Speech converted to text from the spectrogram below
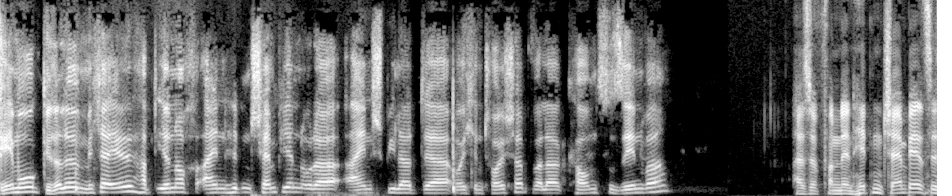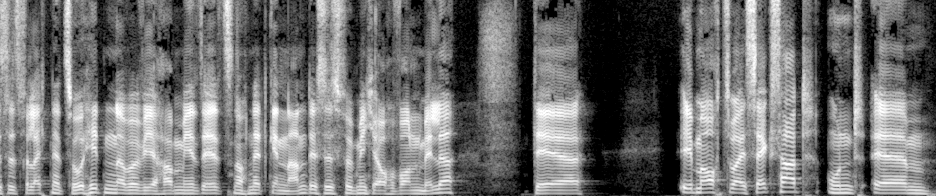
Remo, Grille, Michael, habt ihr noch einen Hidden Champion oder einen Spieler, der euch enttäuscht hat, weil er kaum zu sehen war? Also von den Hidden Champions ist es vielleicht nicht so hidden, aber wir haben ihn jetzt noch nicht genannt. Es ist für mich auch Von Miller, der eben auch zwei Sex hat und ähm,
